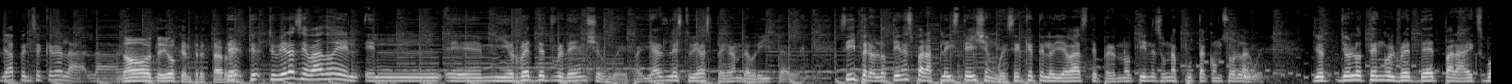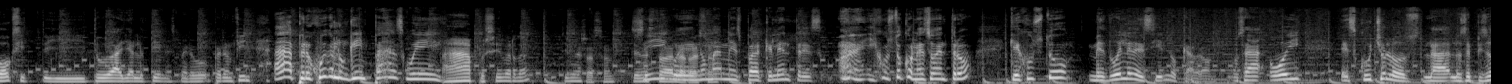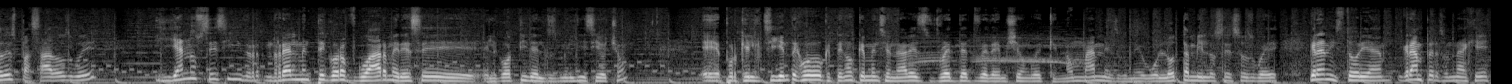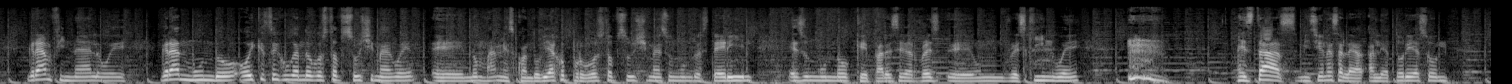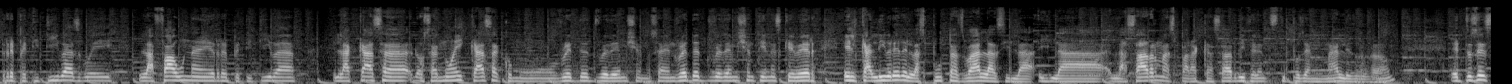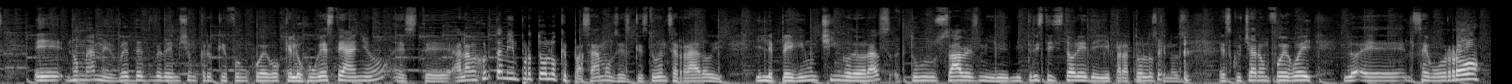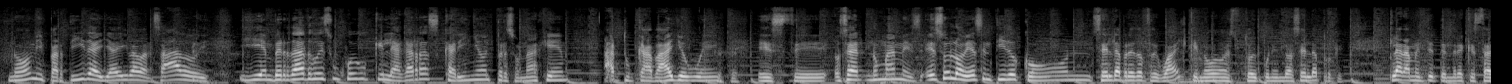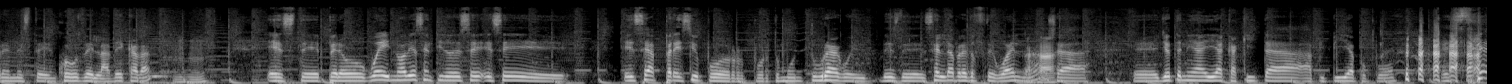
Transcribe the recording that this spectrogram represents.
Ya pensé que era la... la- No, te digo que entré tarde. te- te hubieras llevado el, el, eh, mi Red Dead Redemption, güey. Ya le estuvieras pegando ahorita, güey. Sí, pero lo tienes para PlayStation, güey. Sé que te lo llevaste, pero no tienes una puta consola, güey. Yo, yo lo tengo el Red Dead para Xbox y, y tú allá lo tienes, pero, pero en fin. Ah, pero juégalo en Game Pass, güey. Ah, pues sí, ¿verdad? Tienes razón. Tienes Sí, güey, no mames, para que le entres. y justo con eso entro, que justo me duele decirlo, cabrón. O sea, hoy escucho los, los episodios pasados, güey, y ya no sé si realmente God of War merece el GOTY del 2018. Eh, porque el siguiente juego que tengo que mencionar es Red Dead Redemption, güey. Que no mames. Me voló también los sesos, güey. Gran historia, gran personaje, gran final, güey. Gran mundo. Hoy que estoy jugando Ghost of Tsushima, güey. eh, no mames, cuando viajo por Ghost of Tsushima es un mundo estéril. Es un mundo que parece eh, un reskin, güey. Estas misiones alea- aleatorias son repetitivas, güey. La fauna es repetitiva. La casa, o sea, no hay casa como Red Dead Redemption. O sea, en Red Dead Redemption tienes que ver el calibre de las putas balas y, la, y la, las armas para cazar diferentes tipos de animales, güey. ¿no? Entonces, eh, no mames, Red Dead Redemption creo que fue un juego que lo jugué este año. Este, a lo mejor también por todo lo que pasamos, es que estuve encerrado y, y le pegué un chingo de horas. Tú sabes mi, mi triste historia y para todos los que nos escucharon fue, güey, eh, se borró, ¿no? Mi partida y ya iba avanzado. Y, y en verdad, güey, es un juego que le agarras cariño al personaje, a tu caballo, güey. Este, o sea, no mames, eso lo había sentido con Zelda Breath of the Wild, que no estoy poniendo a Zelda porque claramente tendré que estar en este en juegos de la década. Este, pero güey, no había sentido ese ese ese aprecio por, por tu montura, güey, desde Zelda Breath of the Wild, ¿no? Ajá. O sea, eh, yo tenía ahí a Caquita, a Pipí, a Popó, este,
